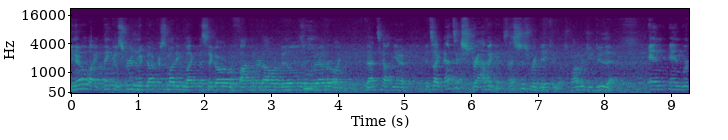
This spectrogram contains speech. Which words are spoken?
You know, like think of Scrooge McDuck or somebody lighting a cigar with $500 bills or whatever. Like that's how you know. It's like that's extravagance. That's just ridiculous. Why would you do that? And and we're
